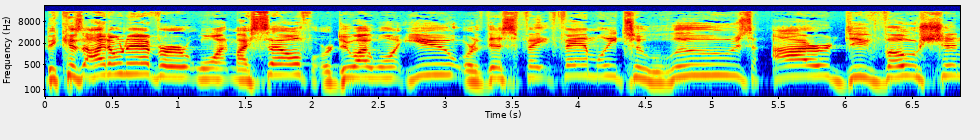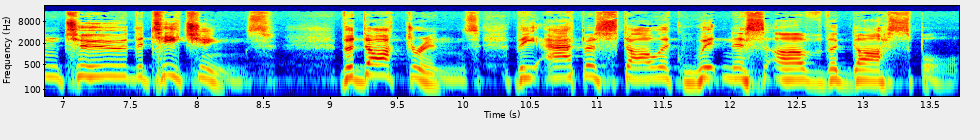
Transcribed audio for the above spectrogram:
Because I don't ever want myself, or do I want you, or this faith family to lose our devotion to the teachings, the doctrines, the apostolic witness of the gospel.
